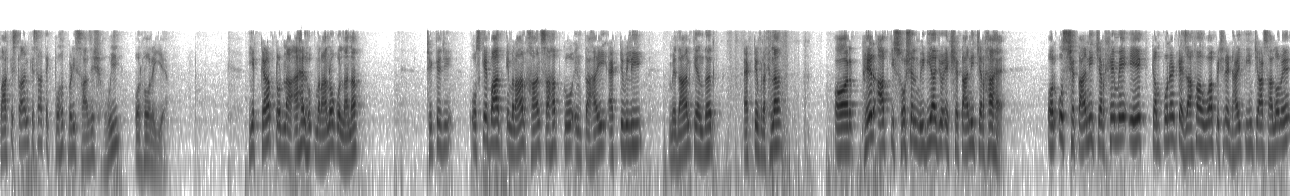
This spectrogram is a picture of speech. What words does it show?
पाकिस्तान के साथ एक बहुत बड़ी साजिश हुई और हो रही है। ये करप्ट और नाअहल हुक्मरानों को लाना, ठीक है जी? उसके बाद इमरान खान साहब को इंतहाई एक्टिवली मैदान के अंदर एक्टिव रखना और फिर आपकी सोशल मीडिया जो एक शैतानी चरखा है और उस शैतानी चरखे में एक कंपोनेंट का इजाफा हुआ पिछले ढाई, तीन, चार सालों में,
